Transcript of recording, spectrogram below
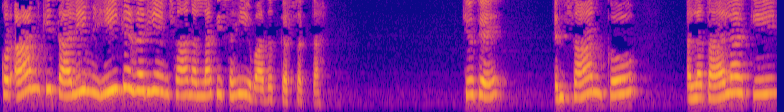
قرآن کی تعلیم ہی کے ذریعے انسان اللہ کی صحیح عبادت کر سکتا ہے۔ کیونکہ انسان کو اللہ تعالی کی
